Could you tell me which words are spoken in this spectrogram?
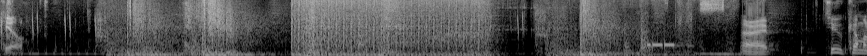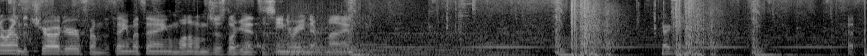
Kill. All right. Two coming around the charger from the thingamah thing. One of them's just looking at the scenery. Never mind. Charging. Yep.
